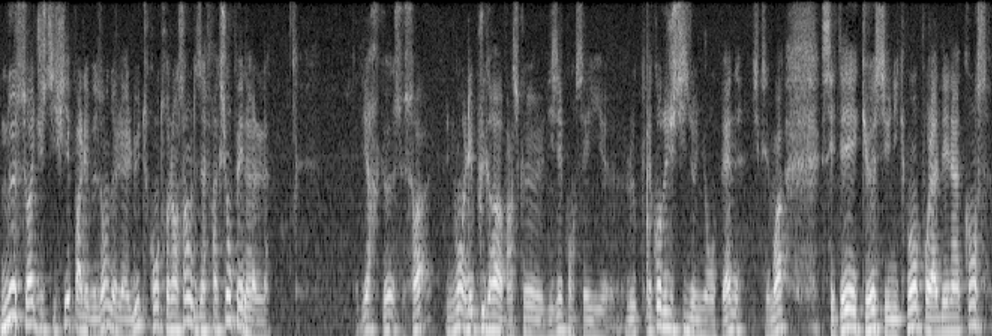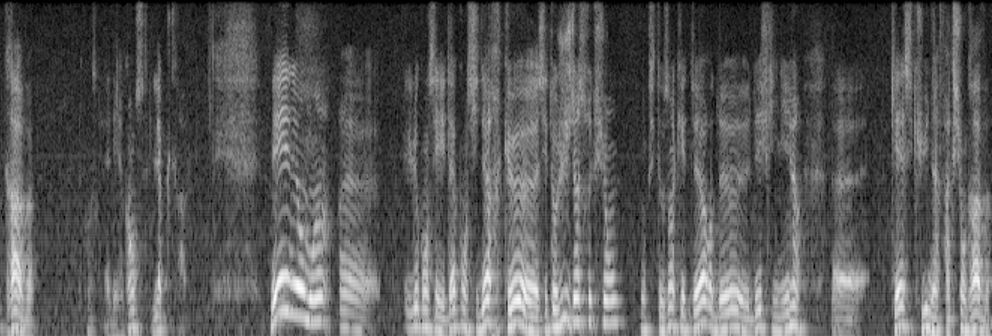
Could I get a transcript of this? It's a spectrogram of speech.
ne soit justifiée par les besoins de la lutte contre l'ensemble des infractions pénales. C'est-à-dire que ce soit uniquement les plus graves. Hein, ce que disait le Conseil, euh, la Cour de justice de l'Union européenne, excusez-moi, c'était que c'est uniquement pour la délinquance grave. La délinquance la plus grave. Mais néanmoins, euh, le Conseil d'État considère que c'est aux juges d'instruction, donc c'est aux enquêteurs de définir qu'est-ce qu'une infraction grave.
